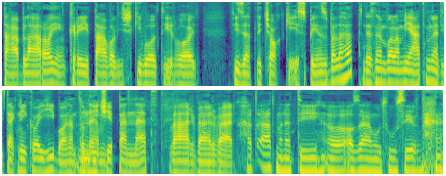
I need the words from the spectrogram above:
táblára, ilyen krétával is ki volt írva, hogy fizetni csak készpénzbe lehet. De ez nem valami átmeneti technikai hiba? Nem tudom, Nem. nincs éppen net. Várj, várj, várj. Hát átmeneti az elmúlt húsz évben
